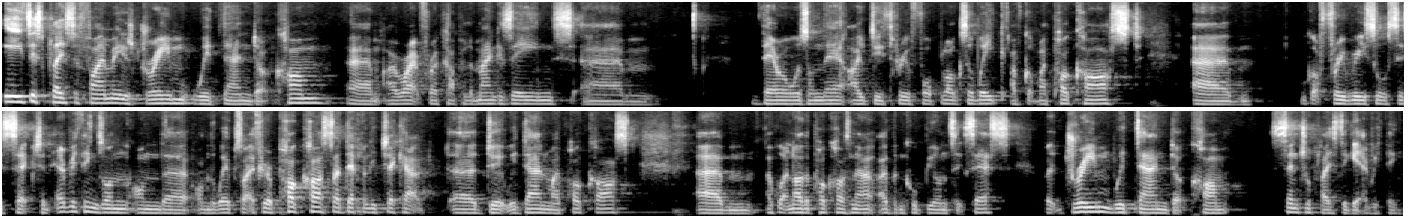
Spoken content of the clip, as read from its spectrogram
Easiest place to find me is dreamwithdan.com. Um, I write for a couple of magazines. Um, they're always on there. I do three or four blogs a week. I've got my podcast. Um, we've got free resources section. Everything's on on the on the website. If you're a podcaster, definitely check out uh, Do It with Dan, my podcast. Um, I've got another podcast now I've been called Beyond Success, but dreamwithdan.com, central place to get everything.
